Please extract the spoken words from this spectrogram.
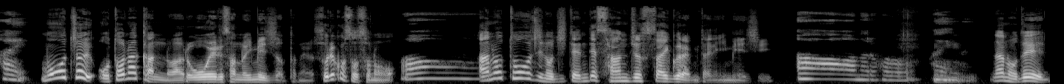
はい。もうちょい大人感のある OL さんのイメージだったのよ。それこそその、ああ。あの当時の時点で30歳ぐらいみたいなイメージ。ああ、なるほど。はい、はいうんなので、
